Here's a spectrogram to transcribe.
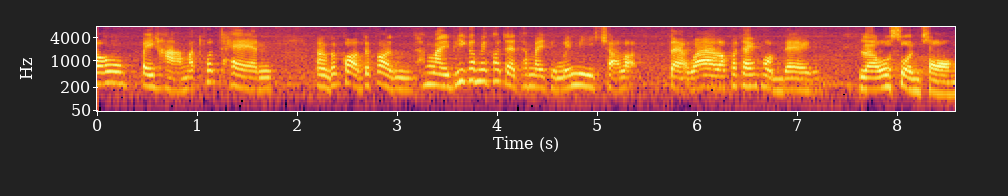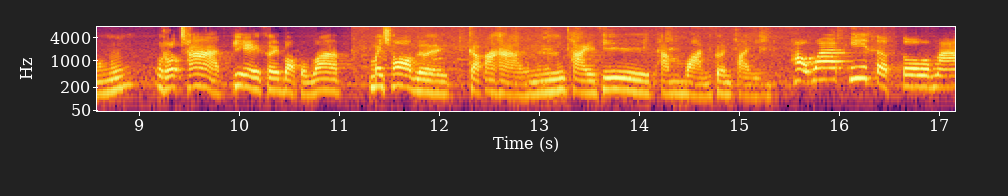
ต้องไปหามาทดแทน อย่างแต่ก่อนแต่ก่อนทำไมพี่ก็ไม่เข้าใจทำไมถึงไม่มีชาร์ลอตแต่ว่าเราก็ใช้หอมแดง แล้วส่วนของรสชาติ พี่เอเคยบอกผมว่าไม่ชอบเลยกับอาหารไทยที่ทำหวานเกินไป เพราะว่าพี่เติบโตมา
